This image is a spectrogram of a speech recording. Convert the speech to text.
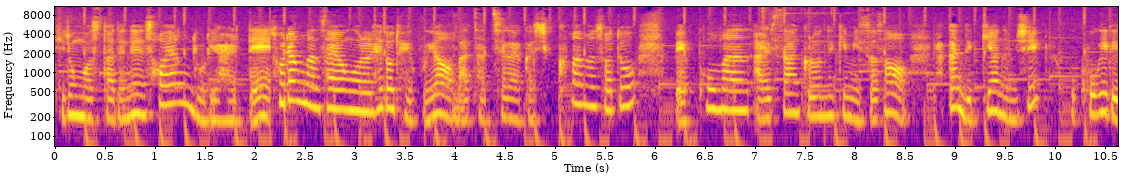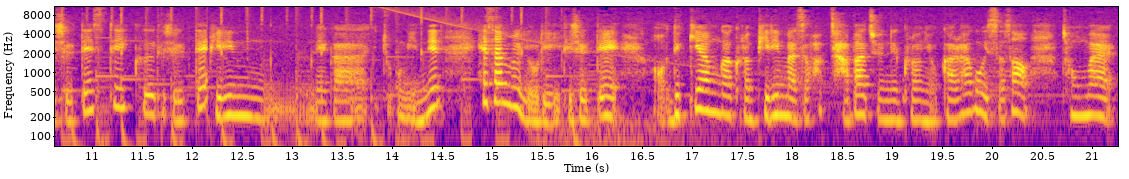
디종 머스타드는 서양 요리할 때 소량만 사용을 해도 되고요. 맛 자체가 약간 시큼하면서도 매콤한 알싸한 그런 느낌이 있어서 약간 느끼한 음식, 뭐 고기 드실 때, 스테이크 드실 때 비린내가 조금 있는 해산물 요리 드실 때 어, 느끼함과 그런 비린 맛을 확 잡아주는 그런 역할을 하고 있어서 정말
